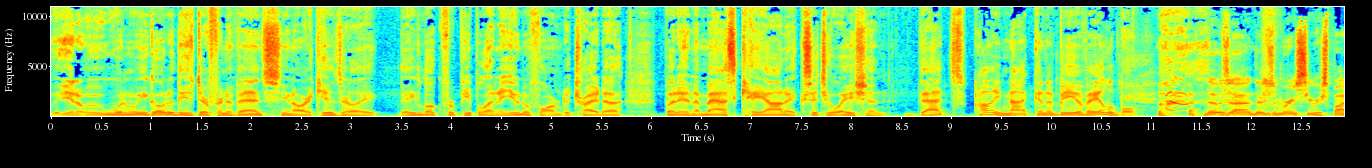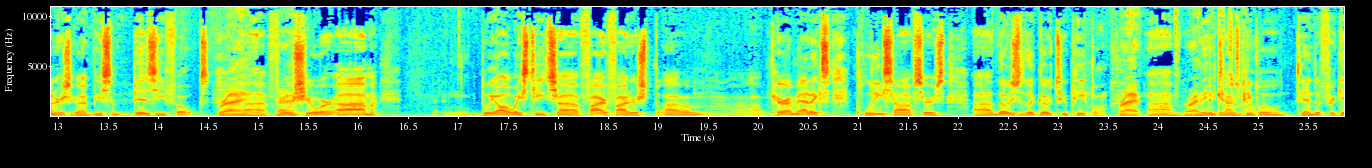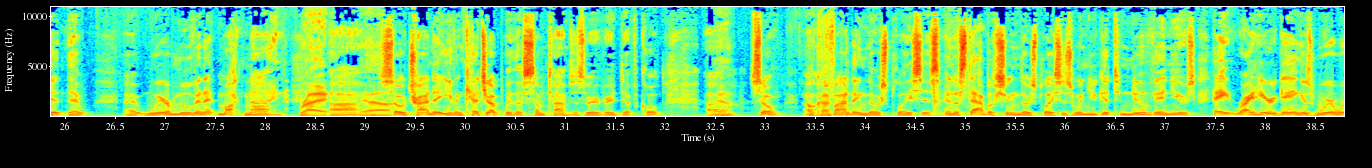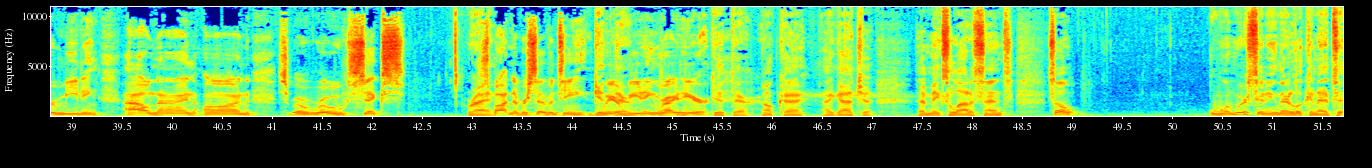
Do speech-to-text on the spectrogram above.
you know when we go to these different events, you know, our kids are like they look for people in a uniform to try to, but in a mass chaotic situation, that's probably not going to be available. those uh, those emergency responders are going to be some busy folks, Right, Uh, for right. sure. Um, we always teach uh, firefighters um, paramedics, police officers, uh, those are the go-to people. Right. Um, Right, Many times some help. people tend to forget that uh, we're moving at Mach 9. Right, Uh, yeah. So trying to even catch up with us sometimes is very, very difficult. Um, Yeah. So uh, Okay. finding those places and establishing those places when you get to new venues. Hey, right here, gang, is where we're meeting. Aisle 9 on uh, row 6, Right. spot number 17. Get we are meeting right here. Get there. Okay, I got you. That makes a lot of sense. So, when we're sitting there looking at,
